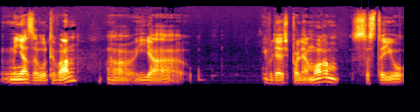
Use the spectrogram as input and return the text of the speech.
Меня зовут Иван, э, я являюсь полиамором, состою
